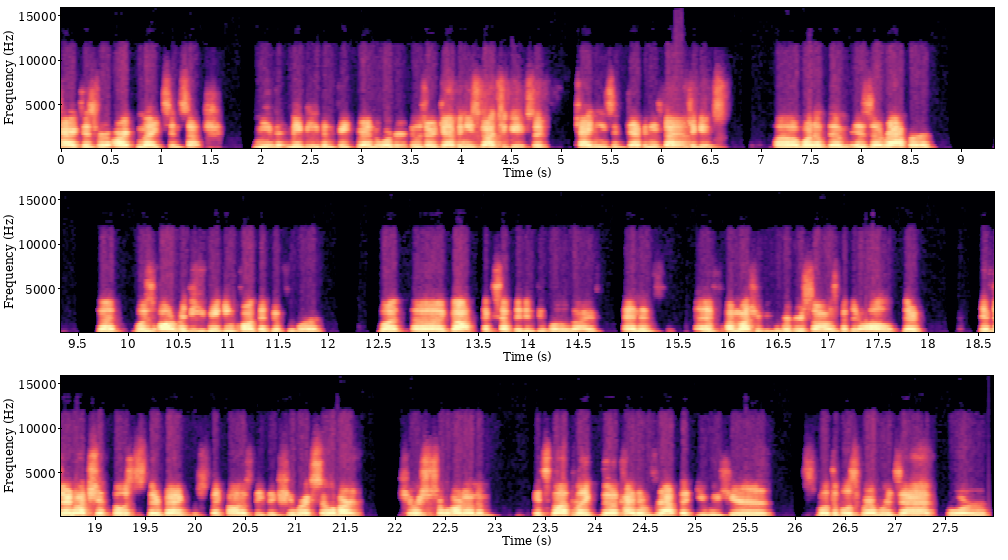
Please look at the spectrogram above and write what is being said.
characters for Arknights and such maybe, maybe even Fate Grand Order. Those are Japanese gacha games, like Chinese and Japanese gacha games. Uh, one of them is a rapper that was already making content before, but uh, got accepted into Hololive. And if, if I'm not sure if you've heard her songs, but they're all they're if they're not shit posts, they're bangers. Like honestly, she works so hard. She works so hard on them. It's not like the kind of rap that you would hear multiple swear words at or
